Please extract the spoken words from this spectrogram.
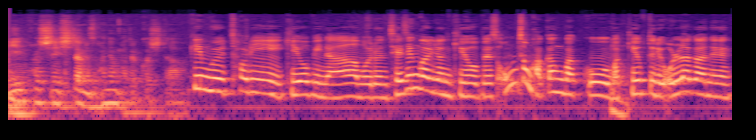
음. 훨씬 시장에서 환영받을 것이다. 폐기물 처리 기업이나 뭐 이런 재생 관련 기업에서 엄청 각광받고 음. 막 기업들이 올라가는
